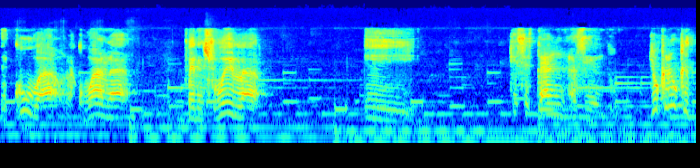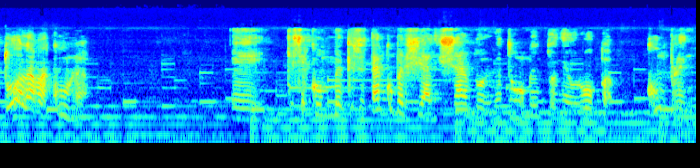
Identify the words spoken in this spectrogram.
de Cuba, la cubana, Venezuela, y que se están haciendo. Yo creo que todas las vacunas eh, que, se, que se están comercializando en estos momentos en Europa cumplen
